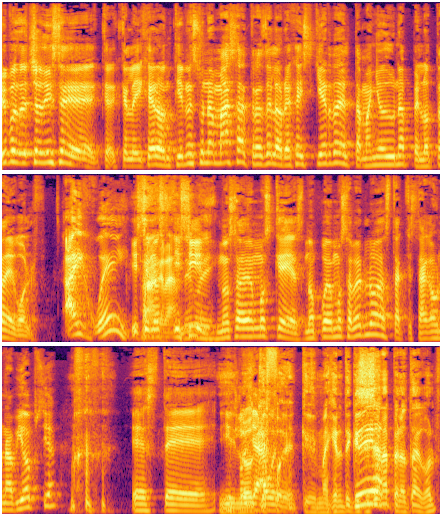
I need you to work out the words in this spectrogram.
Sí, pues de hecho dice que, que le dijeron, tienes una masa atrás de la oreja izquierda del tamaño de una pelota de golf. Ay, güey. Y, si Ah, no- grande, y sí, güey. no sabemos qué es. No podemos saberlo hasta que se haga una biopsia. este, Y, y, pues luego ya, que güey. fue, que imagínate que es una pelota de golf.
